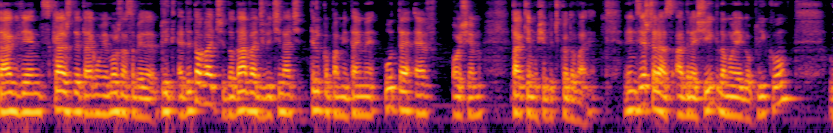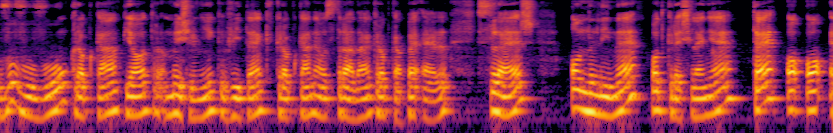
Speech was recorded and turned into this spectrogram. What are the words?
Tak więc każdy, tak jak mówię, można sobie plik edytować, dodawać, wycinać, tylko pamiętajmy UTF-8, takie musi być kodowanie. Więc jeszcze raz adresik do mojego pliku www.piotr-witek.neostrada.pl slash online podkreślenie tools.dat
